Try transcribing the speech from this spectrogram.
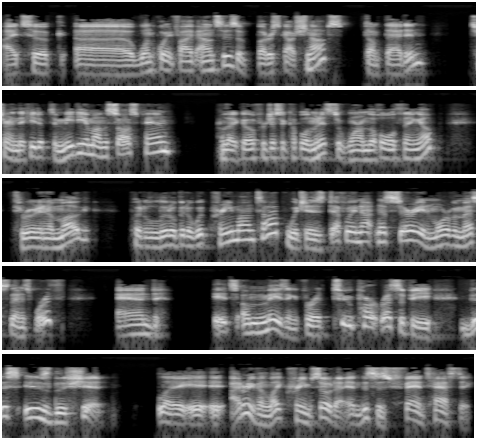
I took uh, 1.5 ounces of butterscotch schnapps, dumped that in, turned the heat up to medium on the saucepan, let it go for just a couple of minutes to warm the whole thing up, threw it in a mug, put a little bit of whipped cream on top, which is definitely not necessary and more of a mess than it's worth, and it's amazing. For a two part recipe, this is the shit. Like, it, it, I don't even like cream soda, and this is fantastic.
